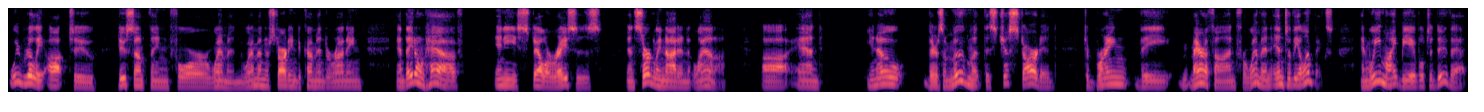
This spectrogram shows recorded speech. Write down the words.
we really ought to do something for women. Women are starting to come into running, and they don't have any stellar races, and certainly not in Atlanta. Uh, and, you know, there's a movement that's just started to bring the marathon for women into the Olympics. And we might be able to do that.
